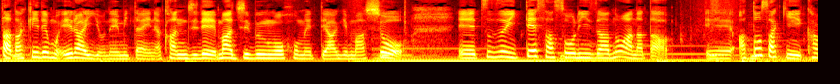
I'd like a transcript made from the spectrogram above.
ただけでも偉いよねみたいな感じで、まあ、自分を褒めてあげましょう、えー、続いてさそり座のあなた、えー、後先考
